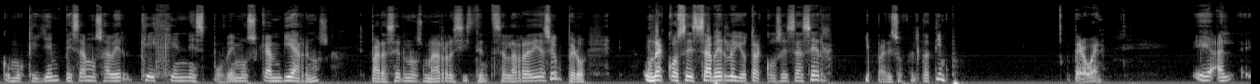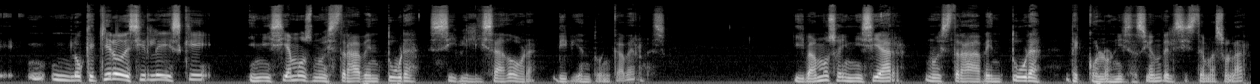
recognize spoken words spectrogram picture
como que ya empezamos a ver qué genes podemos cambiarnos para hacernos más resistentes a la radiación, pero una cosa es saberlo y otra cosa es hacerlo, y para eso falta tiempo. Pero bueno, eh, eh, lo que quiero decirle es que iniciamos nuestra aventura civilizadora viviendo en cavernas. Y vamos a iniciar nuestra aventura de colonización del sistema solar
